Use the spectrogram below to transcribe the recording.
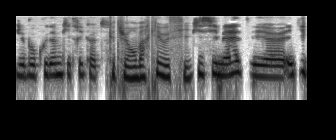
j'ai beaucoup d'hommes qui tricotent. Que tu as embarqué aussi. Qui s'y mettent et, euh, et, qui,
